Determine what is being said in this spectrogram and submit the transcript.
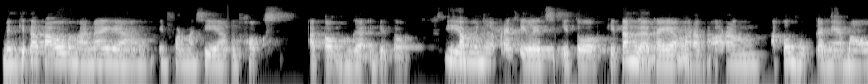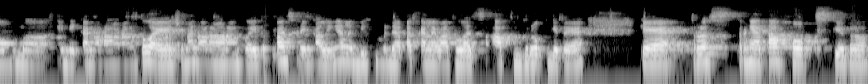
Dan kita tahu mana yang informasi yang hoax atau enggak gitu. Kita iya, punya privilege itu. Kita nggak kayak orang-orang, aku bukannya mau meinikan orang-orang tua ya, cuman orang-orang tua itu kan sering kalinya lebih mendapatkan lewat WhatsApp grup gitu ya. Kayak terus ternyata hoax gitu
